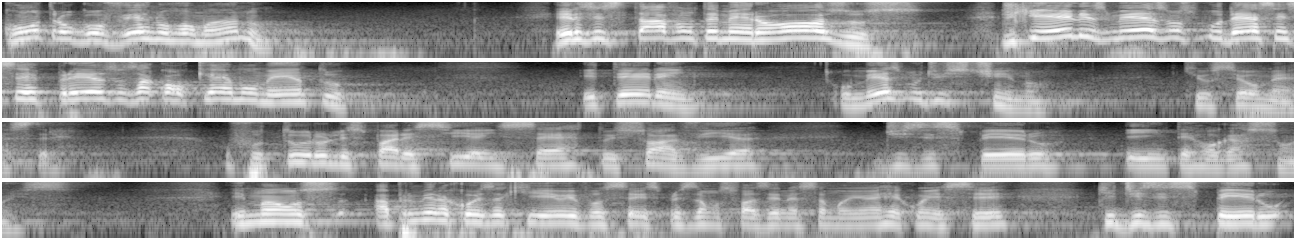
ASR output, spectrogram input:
contra o governo romano. Eles estavam temerosos de que eles mesmos pudessem ser presos a qualquer momento e terem o mesmo destino que o seu mestre. O futuro lhes parecia incerto e só havia desespero e interrogações. Irmãos, a primeira coisa que eu e vocês precisamos fazer nessa manhã é reconhecer que desespero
